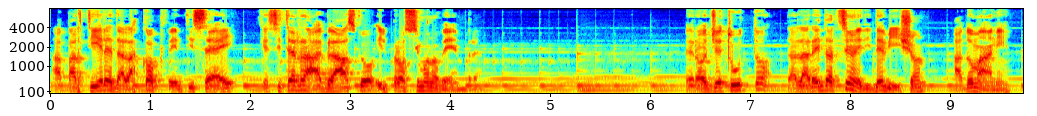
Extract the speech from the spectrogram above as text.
a partire dalla COP26 che si terrà a Glasgow il prossimo novembre. Per oggi è tutto, dalla redazione di The Vision, a domani.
